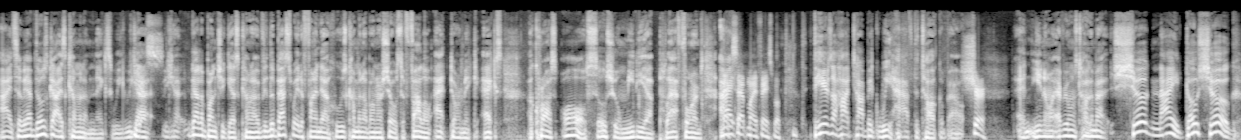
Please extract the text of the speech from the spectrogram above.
All right, so we have those guys coming up next week. We got Yes. we got, we got a bunch of guests coming up. The best way to find out who's coming up on our show is to follow at Dharmic X across all social media platforms. Except my Facebook. here's a hot topic we have to talk about. Sure. And you know, everyone's talking about Suge Knight. Go Suge.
